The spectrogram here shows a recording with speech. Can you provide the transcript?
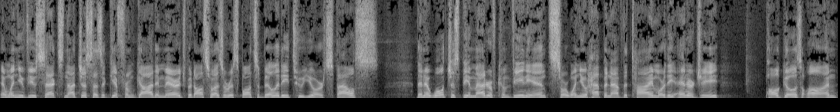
And when you view sex not just as a gift from God in marriage, but also as a responsibility to your spouse, then it won't just be a matter of convenience or when you happen to have the time or the energy. Paul goes on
